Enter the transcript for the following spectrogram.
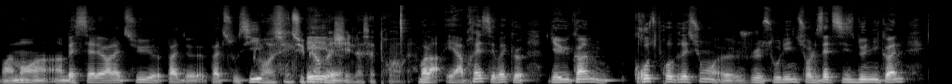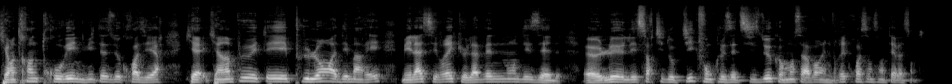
vraiment un, best-seller là-dessus, euh, pas de pas de soucis. c'est une super euh, machine la 7.3. Ouais. Voilà. Et après, c'est vrai qu'il y a eu quand même une grosse progression, euh, je le souligne, sur le Z6 de Nikon, qui est en train de trouver une vitesse de croisière, qui a, qui a un peu été plus lent à démarrer. Mais là, c'est vrai que l'avènement des Z, les sorties d'optique font que le Z6 II commence à avoir une vraie croissance intéressante.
